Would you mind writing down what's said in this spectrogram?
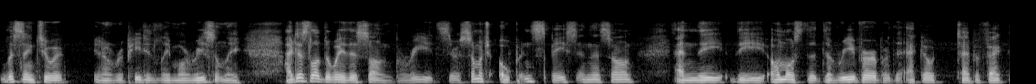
listening to it you know repeatedly more recently i just love the way this song breathes. There's so much open space in this song and the the almost the, the reverb or the echo type effect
